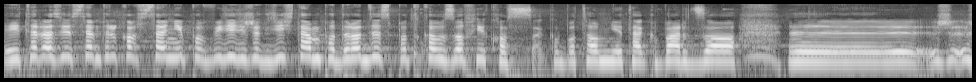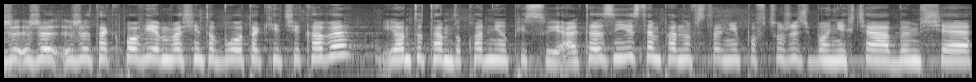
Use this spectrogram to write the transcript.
I teraz jestem tylko w stanie powiedzieć, że gdzieś tam po drodze spotkał Zofię Kossak, bo to mnie tak bardzo, yy, że, że, że, że tak powiem, właśnie to było takie ciekawe i on to tam dokładnie opisuje. Ale teraz nie jestem panu w stanie powtórzyć, bo nie chciałabym się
